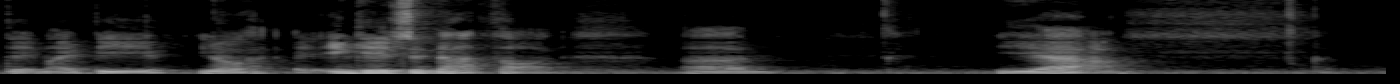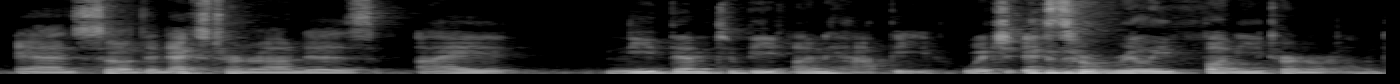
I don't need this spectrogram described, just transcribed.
they might be, you know, engaged in that thought. Um, yeah. And so the next turnaround is I need them to be unhappy, which is a really funny turnaround.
